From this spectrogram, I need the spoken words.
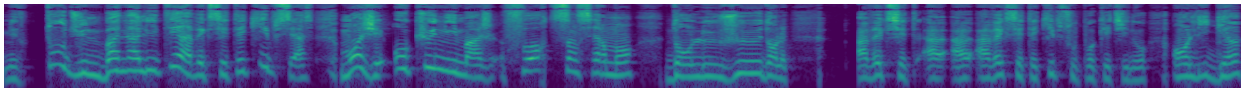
mais tout d'une banalité avec cette équipe. Moi j'ai aucune image forte, sincèrement, dans le jeu, dans le avec cette avec cette équipe sous Pochettino en Ligue 1.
